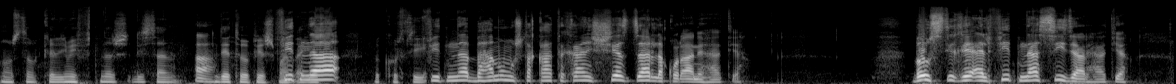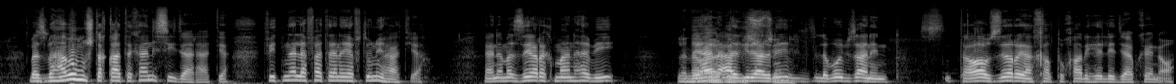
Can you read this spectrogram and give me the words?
مستوى كلمة فتنة لسان آه. ديتو بيشمان فتنة بكرتي فتنة بهم مشتقات كان الشيز زار لقرآن هاتية بوستغاء الفتنة سيجار هاتية بس بهم مشتقات كان سيجار هاتية فتنة لفتنة يفتني هاتية يعني ما زيرك ما نهبي دهانا ئاگرانی لە بۆی بزانین تەواو زێڕیان خەڵت و خاری هێ لێ جیابکەینەوە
